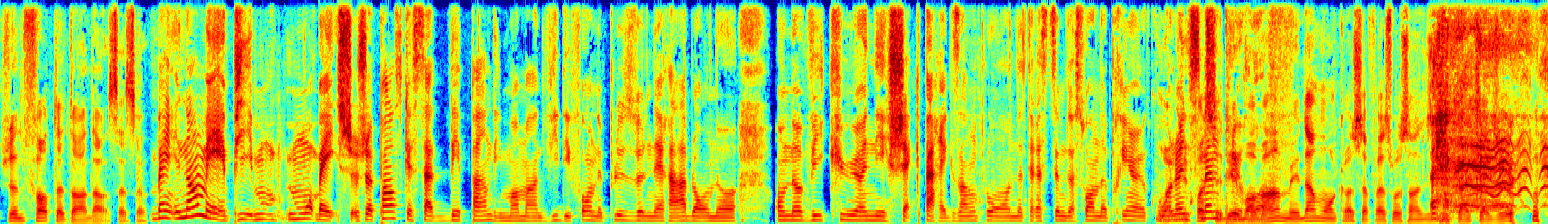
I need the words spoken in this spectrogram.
J'ai une forte tendance à ça. Ben non, mais puis moi, ben je, je pense que ça dépend des moments de vie. Des fois, on est plus vulnérable. On a, on a vécu un échec, par exemple, ou notre estime de soi, on a pris un coup. Ouais, on a des une fois, semaine c'est plus des rough. moments, mais dans mon cas, ça fait 78 ans que ça dure.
